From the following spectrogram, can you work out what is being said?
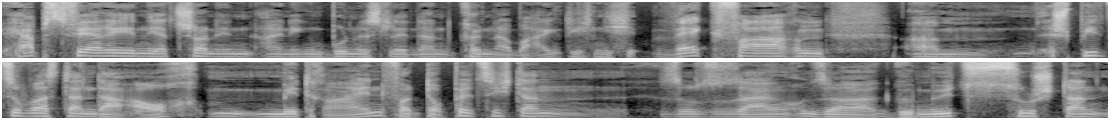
Herbstferien jetzt schon in einigen Bundesländern, können aber eigentlich nicht wegfahren. Ähm, spielt sowas dann da auch mit rein? Verdoppelt sich dann sozusagen unser Gemütszustand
